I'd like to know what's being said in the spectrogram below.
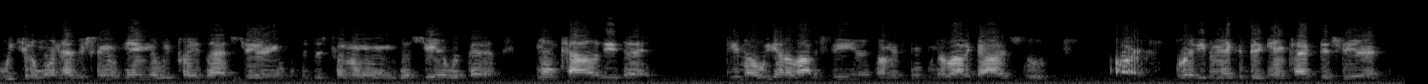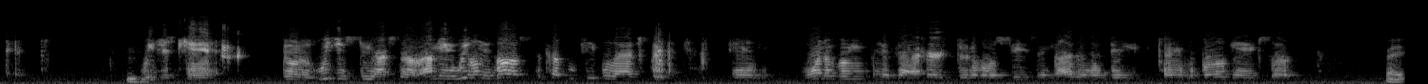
we could have won every single game that we played last year, and we're just coming in this year with that mentality that you know we got a lot of seniors on this team, a lot of guys who are ready to make a big impact this year. Mm-hmm. We just can't. You know, we just see ourselves. I mean, we only lost a couple people last week, and one of them had got hurt through the whole season. The other one didn't play in the bowl game. So, Right.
